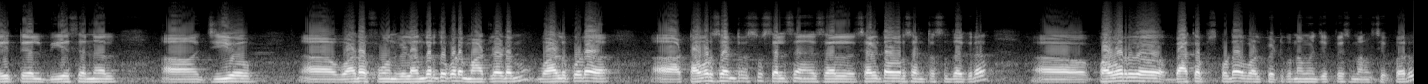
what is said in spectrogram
ఎయిర్టెల్ బిఎస్ఎన్ఎల్ జియో వాడాఫోన్ వీళ్ళందరితో కూడా మాట్లాడాము. వాళ్ళు కూడా tower centres cell cell cell tower centres దగ్గర పవర్ బ్యాకప్స్ కూడా వాళ్ళు పెట్టుకున్నామని చెప్పేసి మనకు చెప్పారు.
